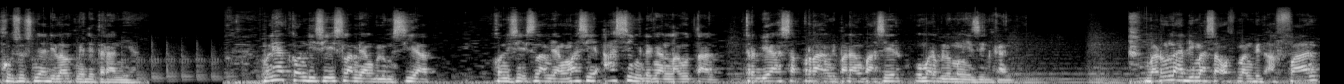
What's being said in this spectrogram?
khususnya di Laut Mediterania. Melihat kondisi Islam yang belum siap, kondisi Islam yang masih asing dengan lautan, terbiasa perang di padang pasir, Umar belum mengizinkan. Barulah di masa Uthman bin Affan,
